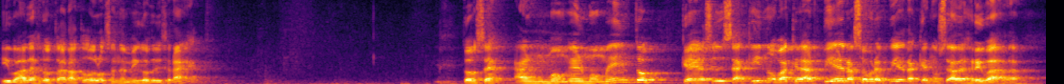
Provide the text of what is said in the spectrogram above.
y va a derrotar a todos los enemigos de Israel. Entonces, en el momento que Jesús dice, aquí no va a quedar piedra sobre piedra que no sea derribada,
